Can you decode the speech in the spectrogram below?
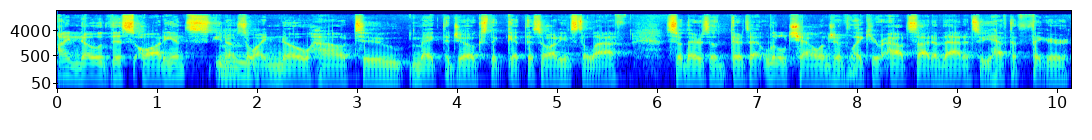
I know this audience, you know, so hmm. I know how to make the jokes that get this audience to laugh. So there's a there's that little challenge of like you're outside of that, and so you have to figure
